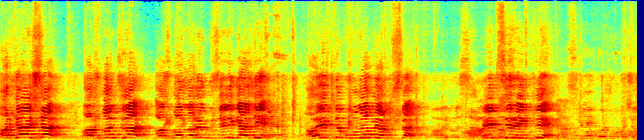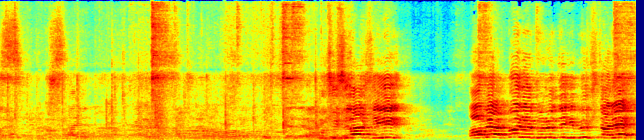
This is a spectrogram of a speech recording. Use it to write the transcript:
Arkadaşlar, azmancılar, azmanların güzeli geldi. Arayıp da bulunamayan. Hepsi renkli. Uçucular zehir. Abiler böyle görüldüğü gibi üç tane,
